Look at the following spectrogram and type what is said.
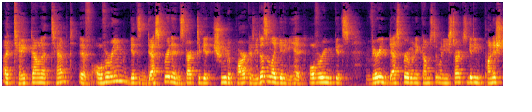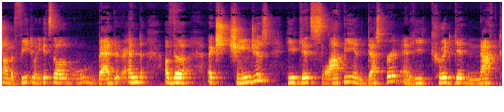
a takedown attempt if Overeem gets desperate and start to get chewed apart because he doesn't like getting hit. Overeem gets very desperate when it comes to when he starts getting punished on the feet when he gets the bad end of the exchanges he gets sloppy and desperate and he could get knocked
